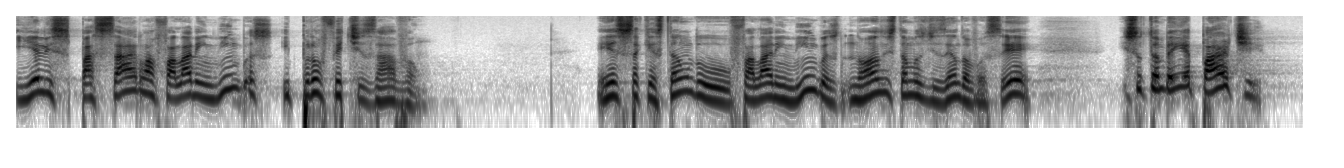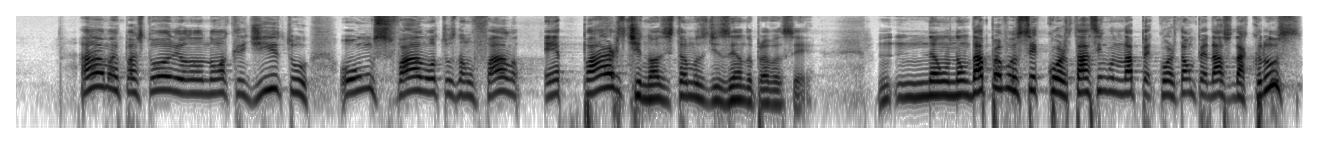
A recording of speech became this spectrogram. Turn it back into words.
e eles passaram a falar em línguas e profetizavam. Essa questão do falar em línguas, nós estamos dizendo a você, isso também é parte. Ah, mas pastor, eu não acredito, ou uns falam, outros não falam. É parte, nós estamos dizendo para você. Não, não dá para você cortar assim, não dá para cortar um pedaço da cruz.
